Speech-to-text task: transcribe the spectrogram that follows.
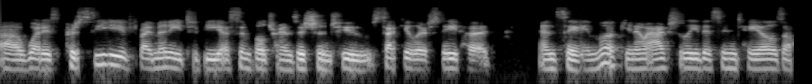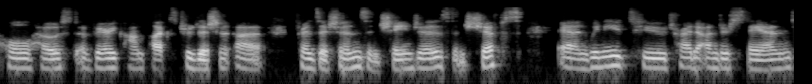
uh, what is perceived by many to be a simple transition to secular statehood and saying, look, you know, actually this entails a whole host of very complex tradition uh, transitions and changes and shifts, and we need to try to understand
